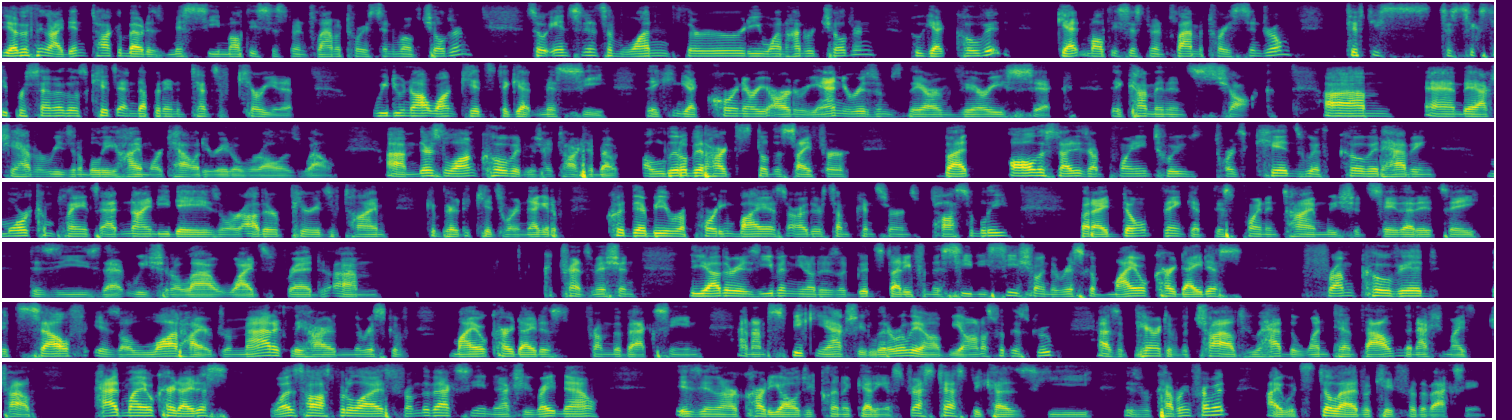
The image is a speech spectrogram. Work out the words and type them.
The other thing I didn't talk about is MIS-C, multisystem inflammatory syndrome of children. So incidence of 130, 100 children who get COVID get multisystem inflammatory syndrome. 50 to 60% of those kids end up in an intensive care unit. We do not want kids to get MIS-C. They can get coronary artery aneurysms. They are very sick they come in in shock. Um, and they actually have a reasonably high mortality rate overall as well. Um, there's long COVID, which I talked about, a little bit hard to still decipher, but all the studies are pointing to, towards kids with COVID having more complaints at 90 days or other periods of time compared to kids who are negative. Could there be a reporting bias? Are there some concerns? Possibly, but I don't think at this point in time we should say that it's a disease that we should allow widespread um, transmission. The other is even, you know, there's a good study from the CDC showing the risk of myocarditis from COVID itself is a lot higher, dramatically higher than the risk of myocarditis from the vaccine. And I'm speaking actually literally, I'll be honest with this group, as a parent of a child who had the 110,000, and actually my child had myocarditis, was hospitalized from the vaccine, and actually right now is in our cardiology clinic getting a stress test because he is recovering from it. I would still advocate for the vaccine.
